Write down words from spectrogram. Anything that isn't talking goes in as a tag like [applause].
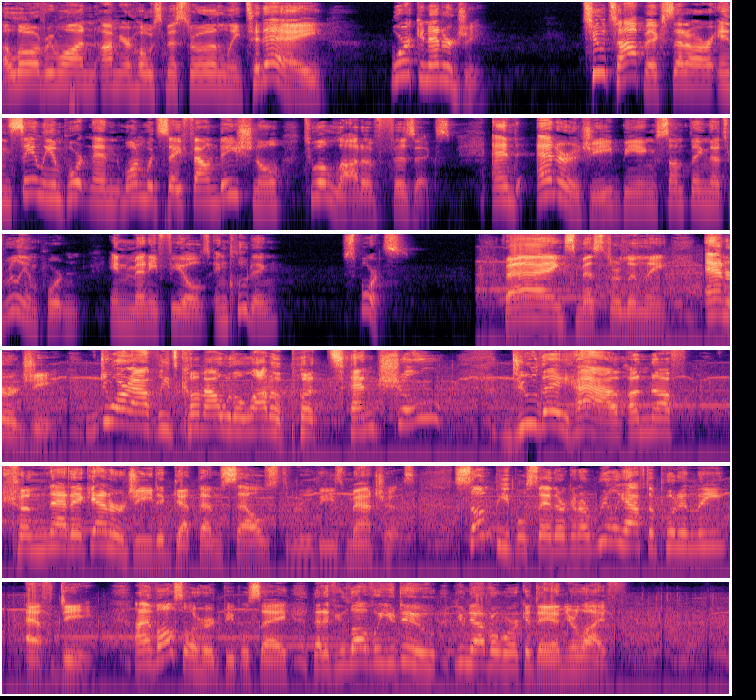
Hello, everyone. I'm your host, Mr. Lindley. Today, work and energy. Two topics that are insanely important and one would say foundational to a lot of physics. And energy being something that's really important in many fields, including sports. Thanks, Mr. Lindley. Energy. Do our athletes come out with a lot of potential? Do they have enough kinetic energy to get themselves through these matches? Some people say they're gonna really have to put in the FD. I have also heard people say that if you love what you do, you never work a day in your life.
